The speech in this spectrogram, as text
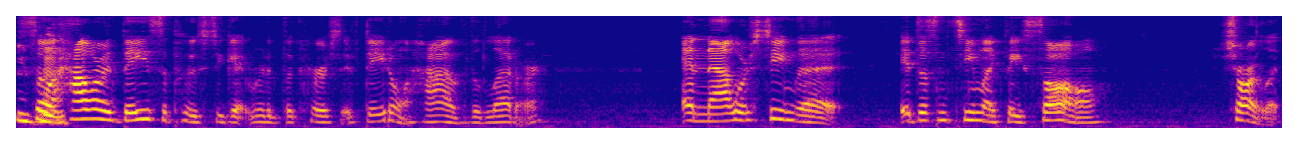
So, Mhm. how are they supposed to get rid of the curse if they don't have the letter? And now we're seeing that it doesn't seem like they saw Charlotte.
